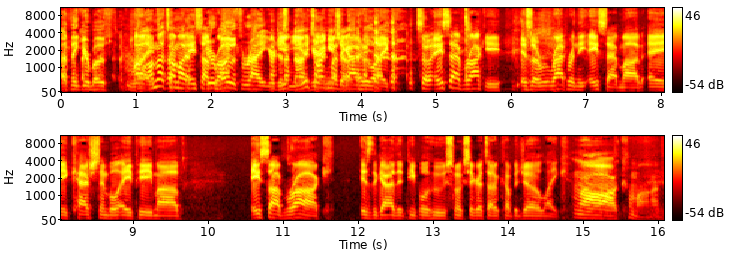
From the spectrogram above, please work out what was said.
I think you're both right. Oh, I'm not talking about ASAP You're Rocky. both right. You're just You- not You're talking about each the other. guy who like. So ASAP Rocky is a rapper in the ASAP mob, A cash symbol AP mob. Aesop Rock is the guy that people who smoke cigarettes out of Cup of Joe like. Oh, come on.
